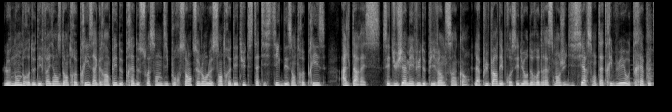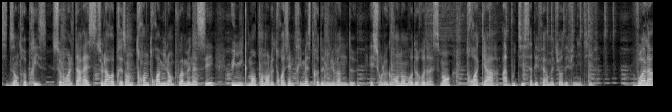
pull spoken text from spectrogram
le nombre de défaillances d'entreprises a grimpé de près de 70% selon le Centre d'études statistiques des entreprises Altares. C'est du jamais vu depuis 25 ans. La plupart des procédures de redressement judiciaire sont attribuées aux très petites entreprises. Selon Altares, cela représente 33 000 emplois menacés uniquement pendant le troisième trimestre 2022. Et sur le grand nombre de redressements, trois quarts aboutissent à des fermetures définitives. Voilà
